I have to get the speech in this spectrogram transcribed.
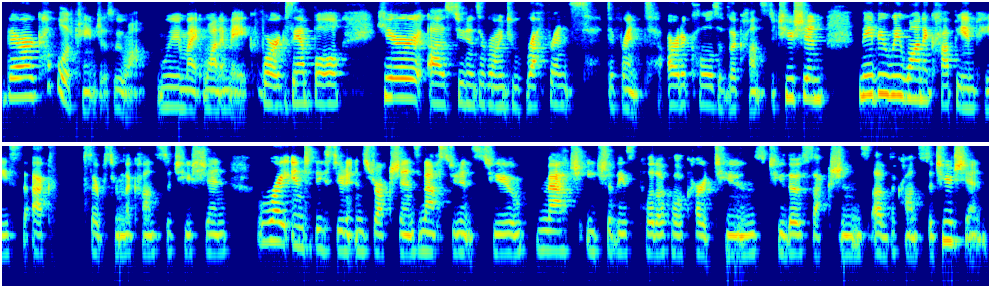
there are a couple of changes we want we might want to make. For example, here uh, students are going to reference different articles of the Constitution. Maybe we want to copy and paste the excerpts from the Constitution right into these student instructions and ask students to match each of these political cartoons to those sections of the Constitution.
